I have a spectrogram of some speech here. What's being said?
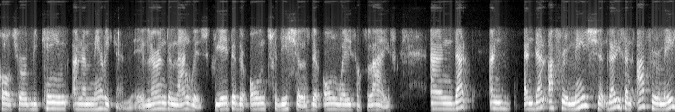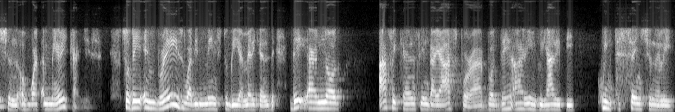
culture became an American, eh, learned the language, created their own traditions, their own ways of life. And that, and, and that affirmation, that is an affirmation of what America is. So they embrace what it means to be Americans. They are not Africans in diaspora, but they are in reality quintessentially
